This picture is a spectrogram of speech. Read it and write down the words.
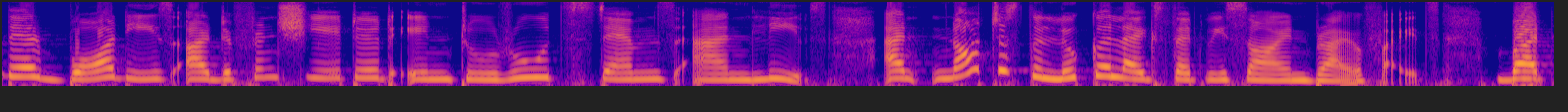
their bodies are differentiated into roots, stems, and leaves. And not just the lookalikes that we saw in bryophytes, but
